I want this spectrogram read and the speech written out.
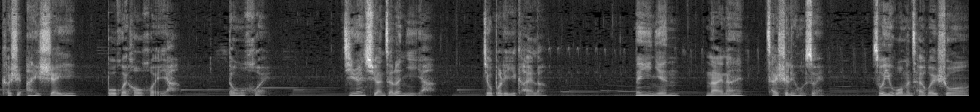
可是爱谁不会后悔呀？都会。既然选择了你呀，就不离开了。那一年，奶奶才十六岁，所以我们才会说，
